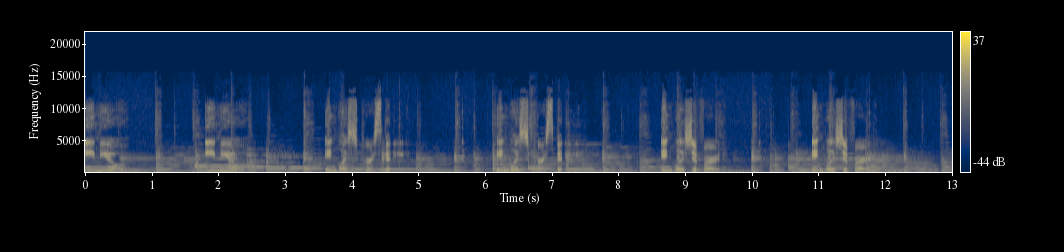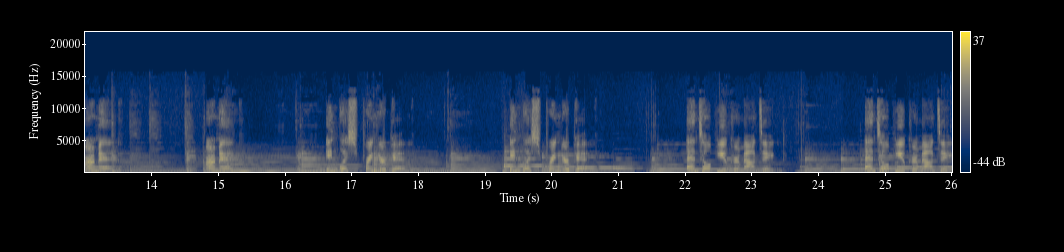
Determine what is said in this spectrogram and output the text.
Emu. Emu. English perspity. English perspity. English Shepherd. English Shepherd. Ermine. Ermine. English pringerpin. English pringerpin. Entlebucher Mountain. Entlebucher Mountain.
